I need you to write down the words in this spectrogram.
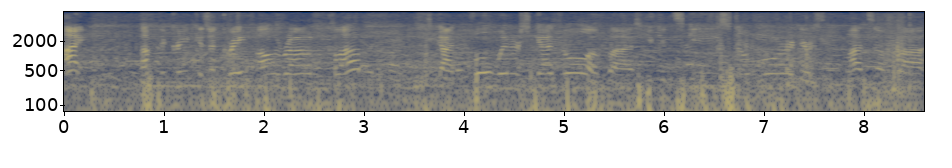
Hi, Up the Creek is a great all-around club. It's got full winter schedule of uh, you can ski, snowboard. There's lots of uh,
